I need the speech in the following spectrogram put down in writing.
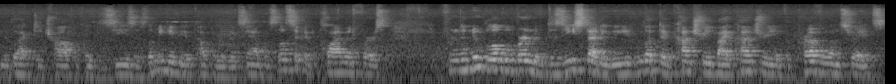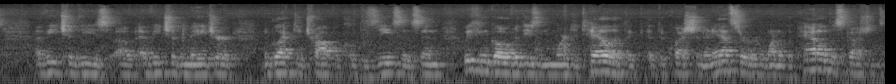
neglected tropical diseases. Let me give you a couple of examples. Let's look at climate first. From the new Global Burden of Disease study, we looked at country by country of the prevalence rates of each of these, of, of each of the major neglected tropical diseases. And we can go over these in more detail at the, at the question and answer or one of the panel discussions.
